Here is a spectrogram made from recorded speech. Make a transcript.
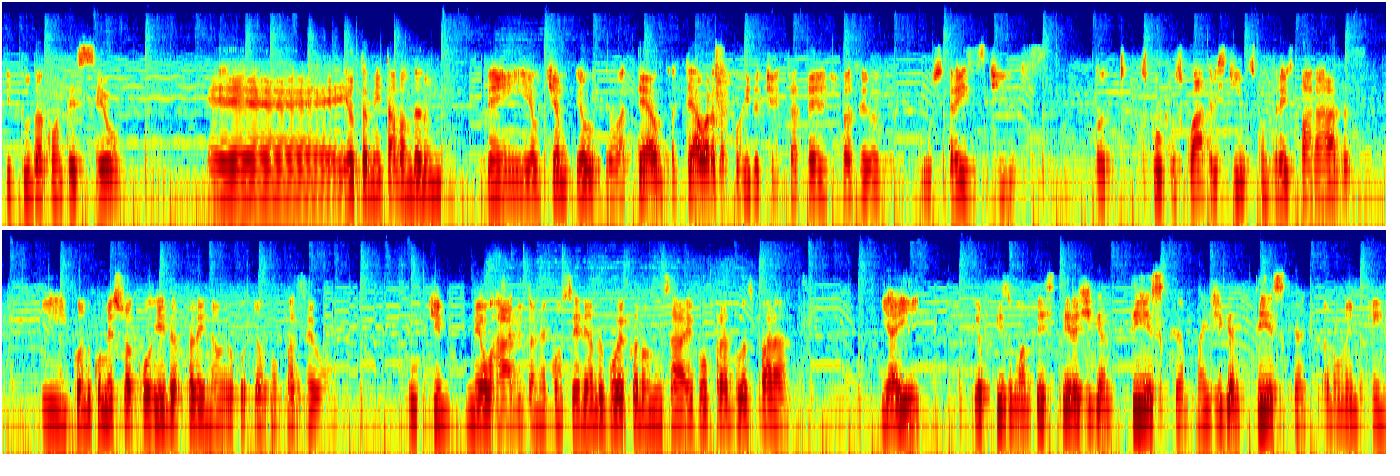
que tudo aconteceu. É, eu também estava andando bem. Eu tinha, eu, eu até, até a hora da corrida eu tinha estratégia de fazer os três stints, desculpa, os quatro stints com três paradas. E quando começou a corrida eu falei não, eu, eu vou fazer o, o que meu rádio está me aconselhando, vou economizar e vou para duas paradas. E aí eu fiz uma besteira gigantesca, mas gigantesca. Eu não lembro quem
